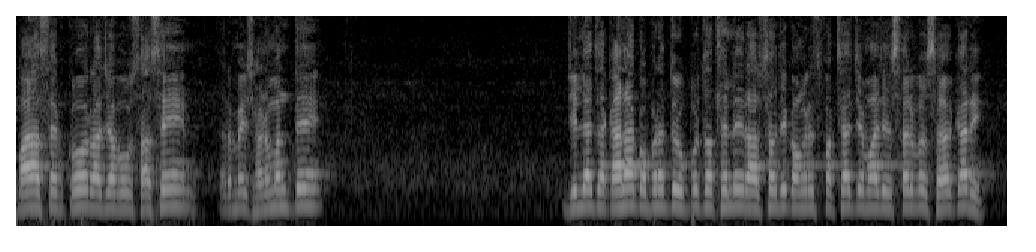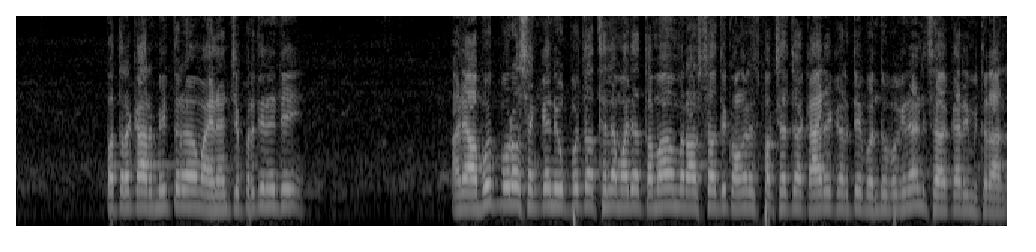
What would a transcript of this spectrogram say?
बाळासाहेब कौर राजाभाऊ सासे रमेश हनुमंते जिल्ह्याच्या कानाकोपऱ्यातील उपस्थित असलेले राष्ट्रवादी काँग्रेस पक्षाचे माझे सर्व सहकारी पत्रकार मित्र महिन्यांचे प्रतिनिधी आणि अभूतपूर्व संख्येने उपस्थित असलेल्या माझ्या तमाम राष्ट्रवादी काँग्रेस पक्षाच्या कार्यकर्ते बंधू भगिनी आणि सहकारी मित्रांनो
